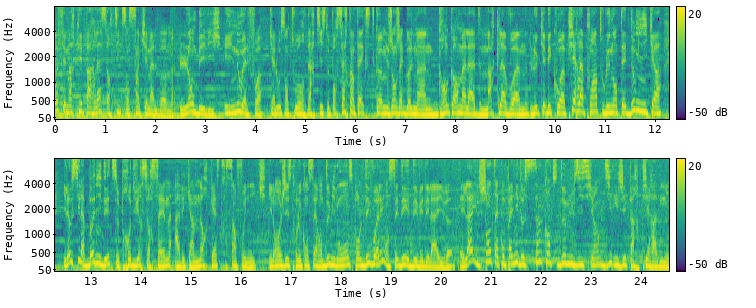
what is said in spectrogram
est marqué par la sortie de son cinquième album, L'Embellie, et une nouvelle fois, Calo s'entoure d'artistes pour certains textes comme Jean-Jacques Goldman, Grand Corps Malade, Marc Lavoine, le Québécois Pierre Lapointe ou le Nantais Dominica. Il a aussi la bonne idée de se produire sur scène avec un orchestre symphonique. Il enregistre le concert en 2011 pour le dévoiler en CD et DVD live. Et là, il chante accompagné de 52 musiciens dirigés par Pierre Adno.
